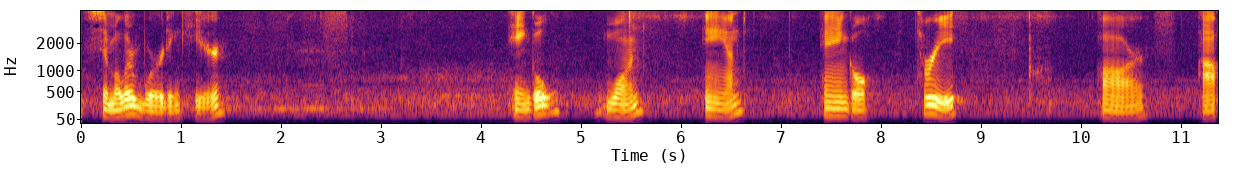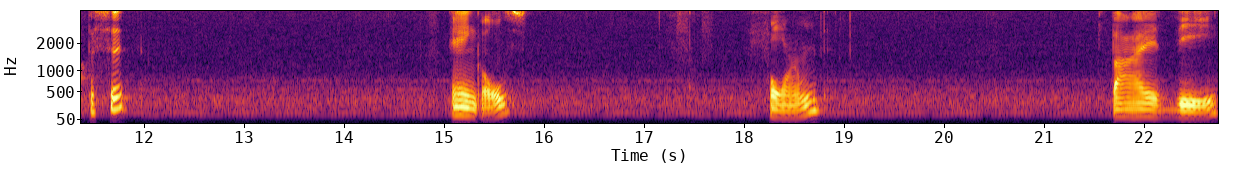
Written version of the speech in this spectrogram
similar wording here, angle 1 and angle 3 are opposite angles formed by the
